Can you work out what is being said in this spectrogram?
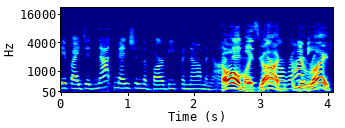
if I did not mention the Barbie phenomenon. Oh, that my is God. You're right.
